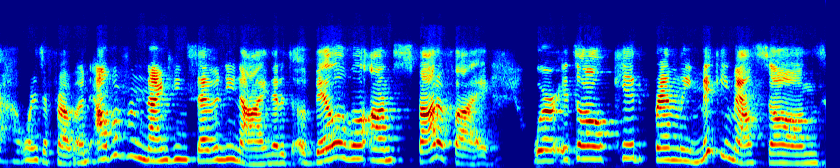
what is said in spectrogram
uh, what is it from? An album from 1979 that is available on Spotify, where it's all kid friendly Mickey Mouse songs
